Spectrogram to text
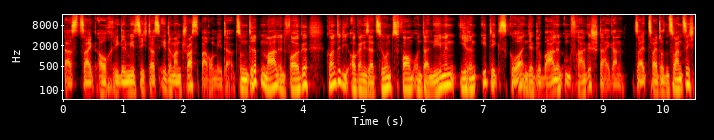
Das zeigt auch regelmäßig das Edelmann Trust Barometer. Zum dritten Mal in Folge konnte die Organisationsform Unternehmen ihren Ethik-Score in der globalen Umfrage steigern. Seit 2020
